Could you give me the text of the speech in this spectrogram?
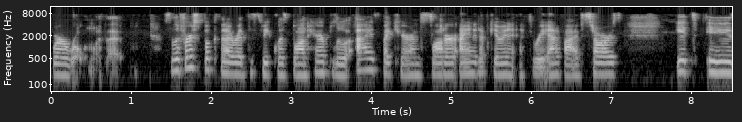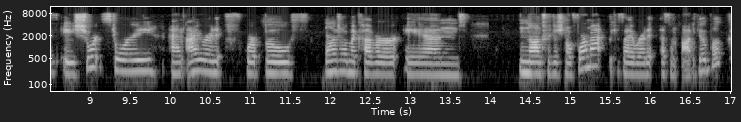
we're rolling with it. So the first book that I read this week was Blonde Hair, Blue Eyes by Karin Slaughter. I ended up giving it a 3 out of 5 stars. It is a short story, and I read it for both orange on the cover and non-traditional format because I read it as an audiobook.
